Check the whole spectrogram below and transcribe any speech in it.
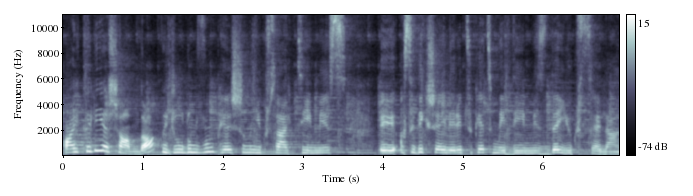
Alkali yaşamda vücudumuzun pH'ını yükselttiğimiz, e, asidik şeyleri tüketmediğimizde yükselen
